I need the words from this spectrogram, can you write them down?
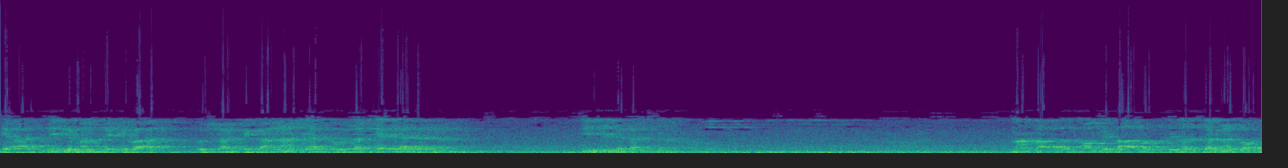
کہ آدمی کے مرنے کے بعد اس کا ٹھکانا یا دوزت ہے یا جنت تیسری جگہ نہیں نہ دادوں کے دار اور جنت اور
